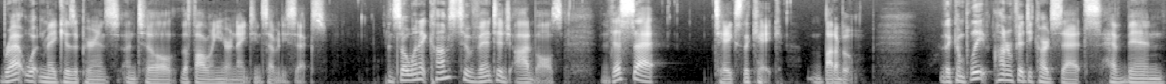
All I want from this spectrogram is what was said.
Brett wouldn't make his appearance until the following year in 1976. And so when it comes to vintage oddballs, this set takes the cake. Bada boom. The complete 150 card sets have been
